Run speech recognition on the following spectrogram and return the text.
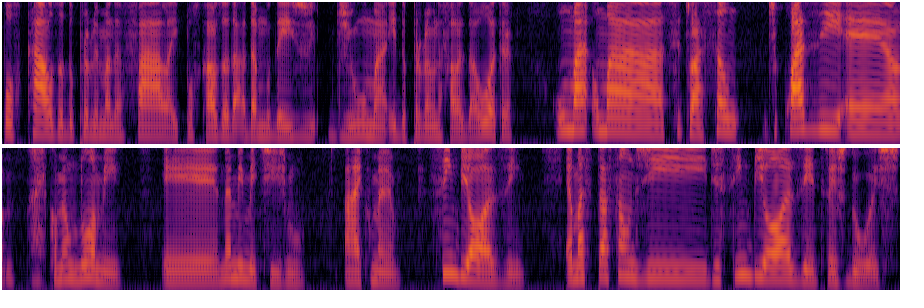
por causa do problema da fala e por causa da, da mudez de, de, uma e do problema da fala da outra uma, uma situação de quase é... Ai, como é o nome é... não é mimetismo ai como é simbiose. É uma situação de, de simbiose entre as duas.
